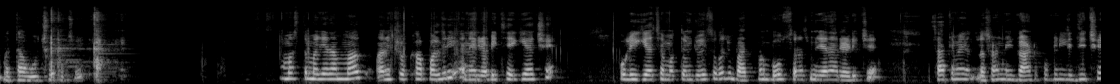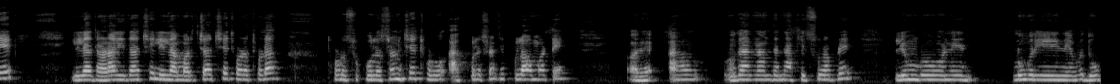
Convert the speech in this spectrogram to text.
બતાવું છું પછી. મસ્ત મજાના મગ અને ચોખા પલરી અને રેડી થઈ ગયા છે. ફૂલી ગયા છે મગ, તમે જોઈ શકો છો, ભાત પણ બહુ સરસ મજાના રેડી છે. સાથે મેં લસણની ગાંઠ કૂટી લીધી છે. લીલા ધાણા લીધા છે, લીલા મરચાં છે, થોડા થોડા. થોડું સૂકું લસણ છે, થોડું આખું લસણ છે પુલાવ માટે. અને આ વઘારના અંદર નાખીશું આપણે લીમડો અને ડુંગળી ને બધું.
